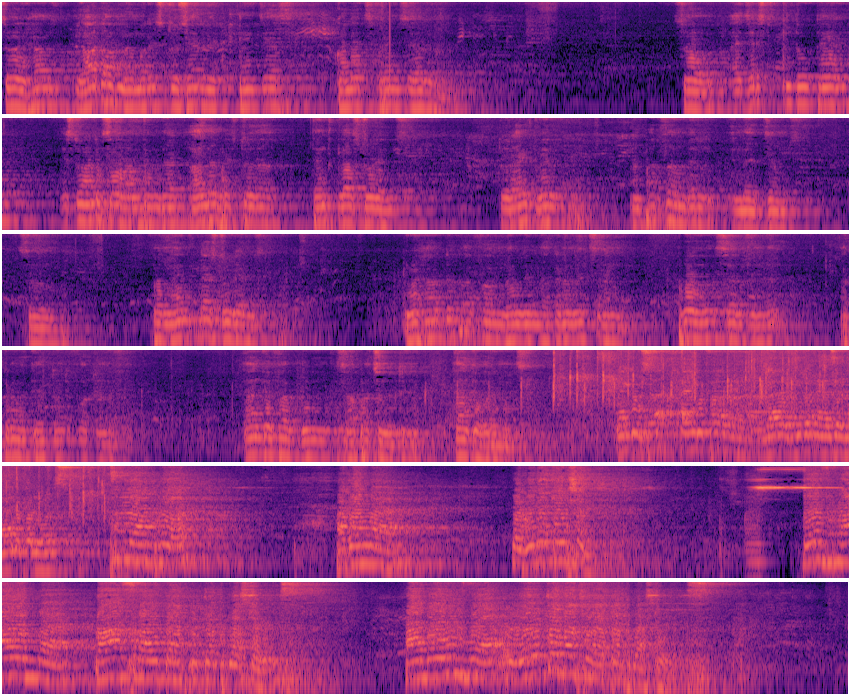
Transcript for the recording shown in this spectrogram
So you have a lot of memories to share with teachers, colleagues, friends, everyone. So I just want to tell, just want to say one thing that all the best to the 10th class students to write well and perform well in the exams. So for 9th class students, you have to perform well in academics and prove yourself in the academic year 24-25. Thank you for giving this opportunity. Thank you very much. Thank you, sir. Thank you for uh, giving us a valuable words. See on here, again, uh, the dedication is now in the pass right of the 10th class students and there is a welcome of uh, 10th class students.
